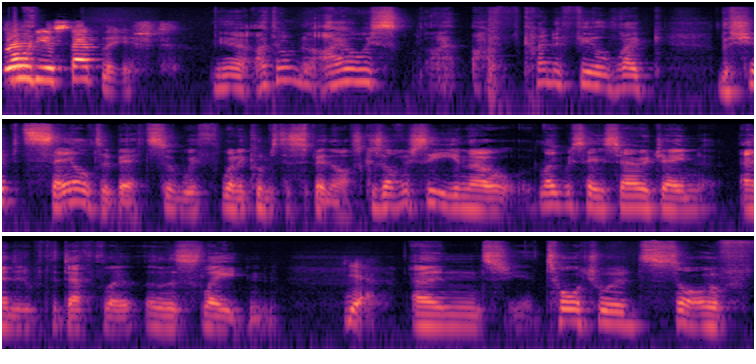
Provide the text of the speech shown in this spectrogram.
Already established. Yeah, I don't know. I always, I, I kind of feel like the ship sailed a bit with when it comes to spin-offs because obviously, you know, like we say, Sarah Jane ended with the death of Liz Sladen, Yeah. and Torchwood sort of,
